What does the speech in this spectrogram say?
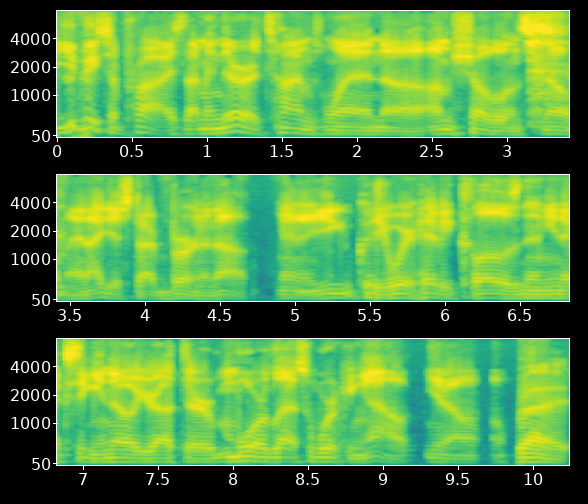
you'd be surprised. I mean, there are times when uh, I'm shoveling snow, man. I just start burning up, and you because you wear heavy clothes, and then the next thing you know, you're out there more or less working out, you know. Right.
